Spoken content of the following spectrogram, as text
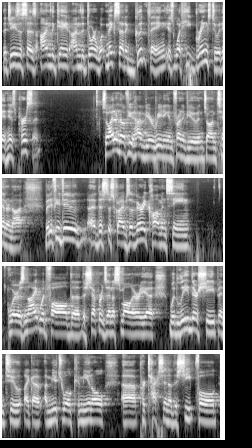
That Jesus says, I'm the gate, I'm the door. What makes that a good thing is what he brings to it in his person. So I don't know if you have your reading in front of you in John 10 or not, but if you do, uh, this describes a very common scene where as night would fall, the, the shepherds in a small area would lead their sheep into like a, a mutual communal uh, protection of the sheepfold.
